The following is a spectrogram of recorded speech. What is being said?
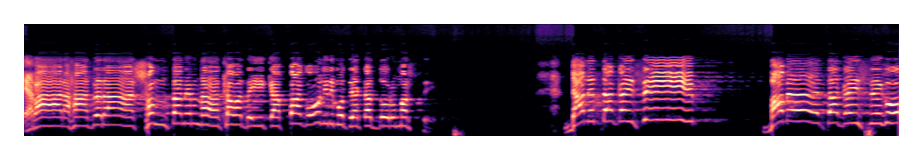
এবার হাজারা সন্তানের না খাওয়া দেইকা পাগলির মতো একটা দৌড় মারছে। ডানে তাকাইছে, বামে তাকাইছে গো।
